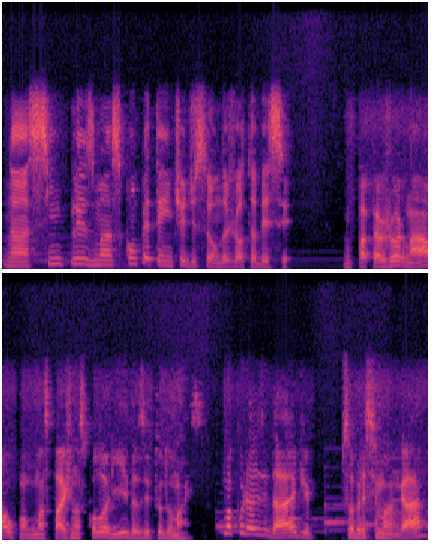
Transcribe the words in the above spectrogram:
na simples mas competente edição da JBC. Um papel jornal, com algumas páginas coloridas e tudo mais. Uma curiosidade sobre esse mangá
